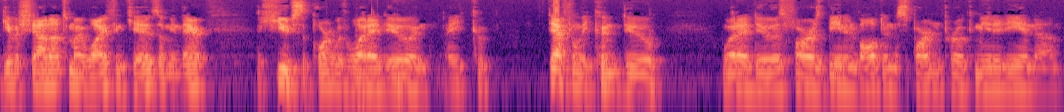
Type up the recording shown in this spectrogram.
give a shout out to my wife and kids. I mean, they're a huge support with what I do, and I could, definitely couldn't do what I do as far as being involved in the Spartan Pro community and um,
